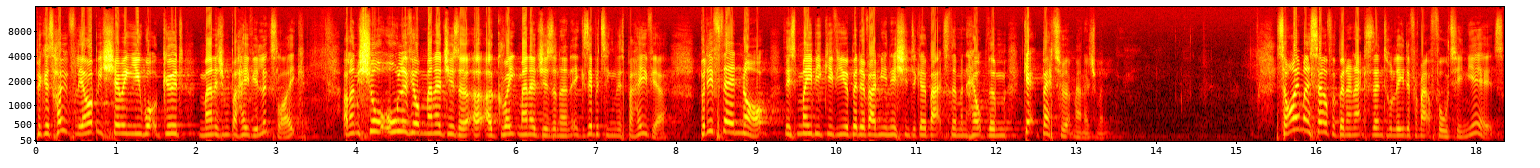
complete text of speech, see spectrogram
because hopefully I'll be showing you what good management behavior looks like. And I'm sure all of your managers are, are, great managers and are exhibiting this behavior. But if they're not, this maybe give you a bit of ammunition to go back to them and help them get better at management. So I myself have been an accidental leader for about 14 years.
